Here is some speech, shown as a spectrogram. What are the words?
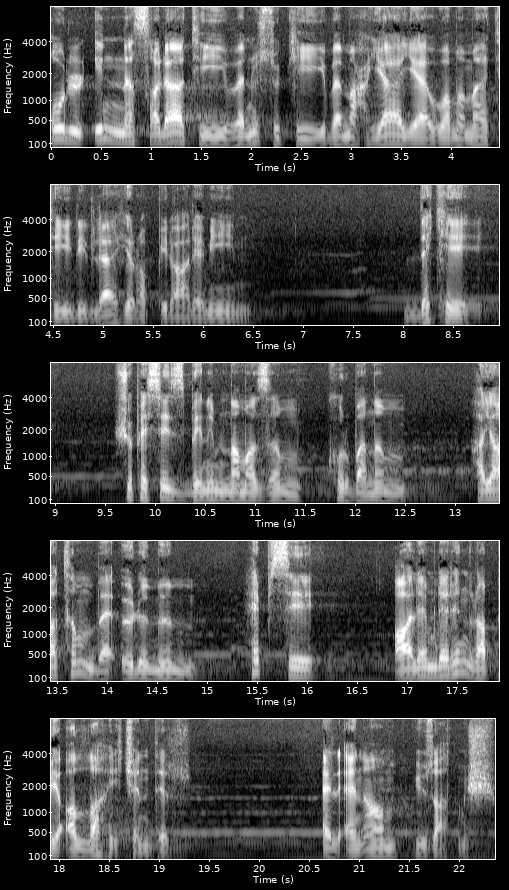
Kul inne salati ve nusuki ve mahyaya ve mamati lillahi rabbil alemin. De ki, şüphesiz benim namazım, kurbanım, hayatım ve ölümüm hepsi alemlerin Rabbi Allah içindir. El-En'am 160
